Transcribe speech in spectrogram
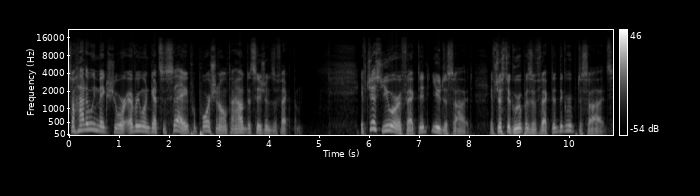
So, how do we make sure everyone gets a say proportional to how decisions affect them? If just you are affected, you decide. If just a group is affected, the group decides.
